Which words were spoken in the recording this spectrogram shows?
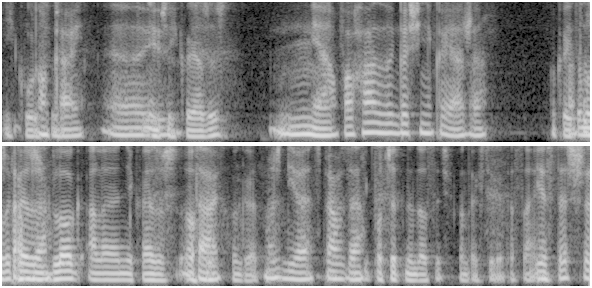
ich kursy. Okay. Y, nie wiem, czy ich kojarzysz? Nie, OVH gości nie kojarzę. Okej, okay, to, to, może kojarzysz blog, ale nie kojarzysz osób tak, konkretnie. możliwe, sprawdzę. Taki poczytny dosyć w kontekście data science. Jest też yy,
